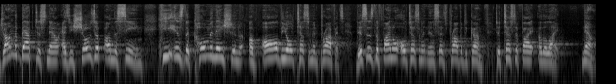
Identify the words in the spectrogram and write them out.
John the Baptist, now, as he shows up on the scene, he is the culmination of all the Old Testament prophets. This is the final Old Testament, in a sense, prophet to come to testify of the light. Now,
